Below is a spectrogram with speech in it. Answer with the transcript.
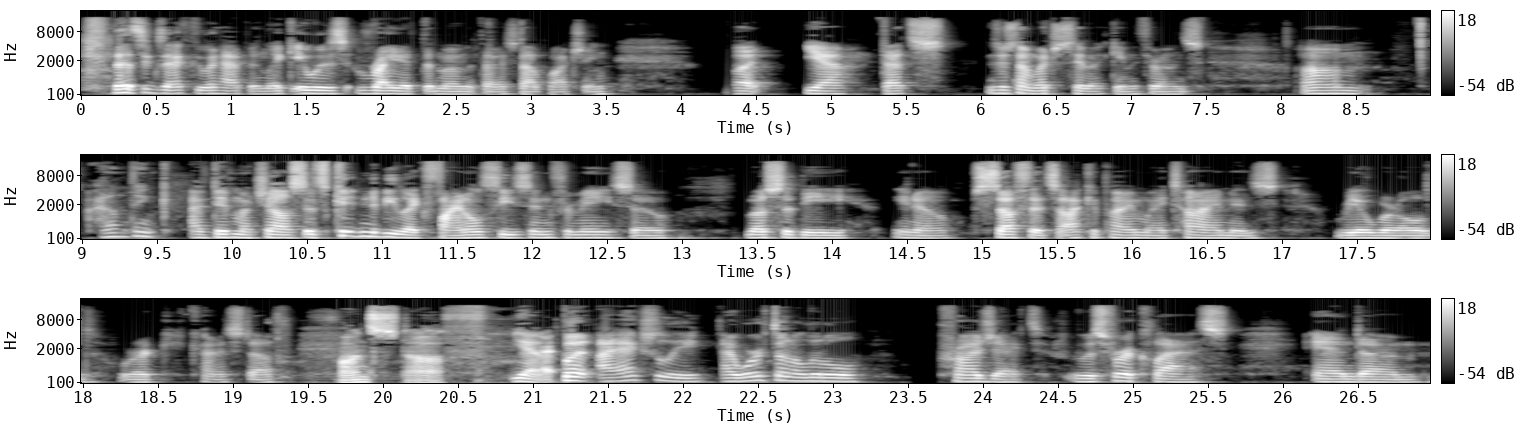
that's exactly what happened. Like it was right at the moment that I stopped watching. But yeah, that's there's not much to say about Game of Thrones. Um, I don't think I did much else. It's getting to be like final season for me, so most of the you know stuff that's occupying my time is real world work kind of stuff. Fun stuff. Yeah, I- but I actually I worked on a little project. It was for a class, and um,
